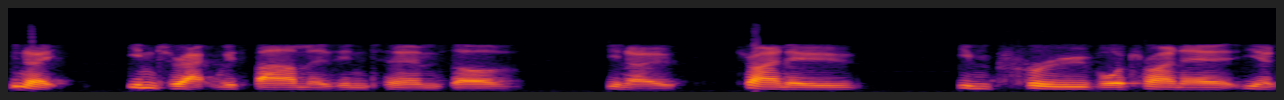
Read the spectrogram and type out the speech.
you know, interact with farmers in terms of, you know, trying to improve or trying to you know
